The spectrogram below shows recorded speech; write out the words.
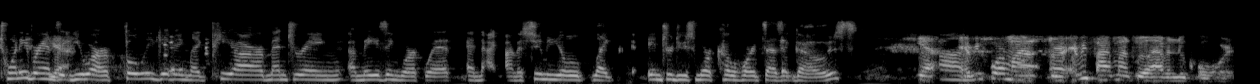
20 brands yeah. that you are fully giving like PR, mentoring, amazing work with. And I, am assuming you'll like introduce more cohorts as it goes. Yeah, um, every four months or every five months, we'll have a new cohort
